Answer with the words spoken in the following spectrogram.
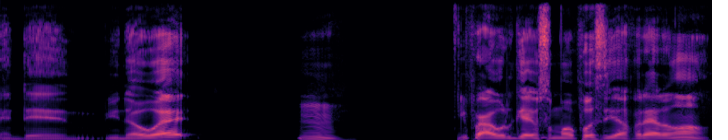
and then you know what? Hmm. You probably would have gave him some more pussy after that alone.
